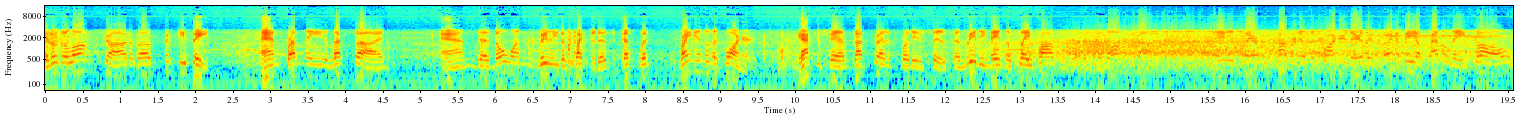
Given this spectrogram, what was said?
It was a long shot, about 50 feet, and from the left side, and uh, no one really deflected it. It just went right into the corner. Yakushev got credit for the assist and really made the play possible. It was a long shot. Canadian player was covered in the corner there. There's going to be a penalty call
